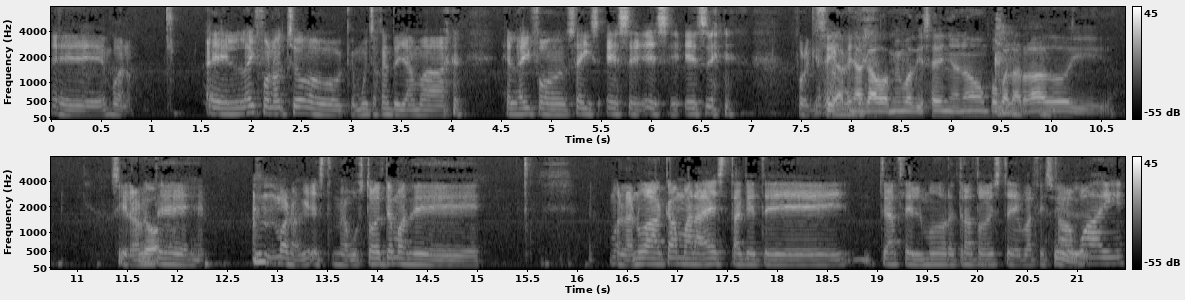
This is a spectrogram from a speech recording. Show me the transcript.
Eh, bueno, el iPhone 8, que mucha gente llama el iPhone 6SSS, porque Sí, al fin y al realmente- cabo, el mismo diseño, ¿no? Un poco alargado y... Sí, realmente. Bueno, este, me gustó el tema de. Bueno, la nueva cámara esta que te, te hace el modo retrato este, parece que Sí. está guay.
